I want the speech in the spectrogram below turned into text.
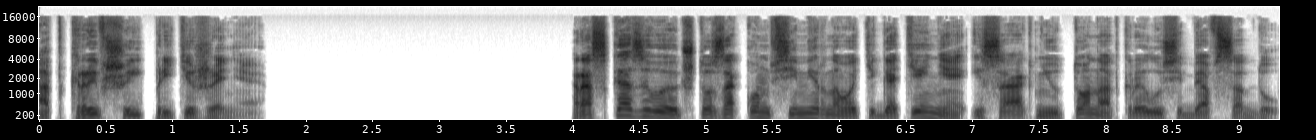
открывший притяжение. Рассказывают, что закон всемирного тяготения Исаак Ньютон открыл у себя в саду.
